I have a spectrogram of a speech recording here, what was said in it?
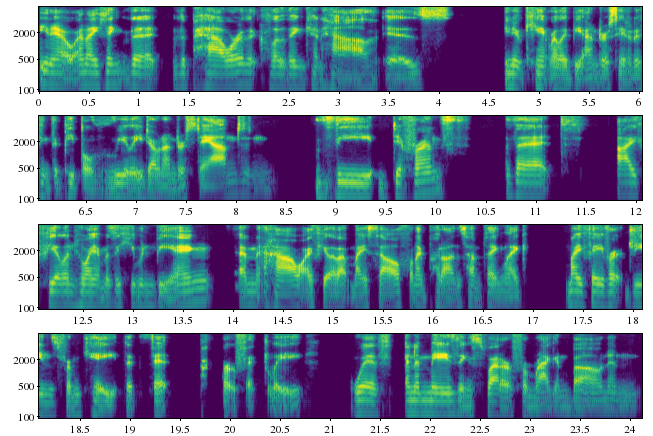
you know, and I think that the power that clothing can have is, you know, can't really be understated. I think that people really don't understand and the difference that I feel in who I am as a human being and how I feel about myself when I put on something like my favorite jeans from Khaite that fit perfectly with an amazing sweater from Rag and Bone and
